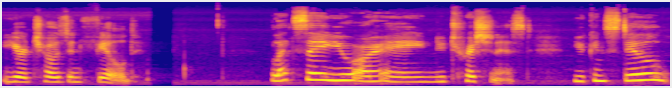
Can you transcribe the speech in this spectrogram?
your chosen field. Let's say you are a nutritionist you can still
